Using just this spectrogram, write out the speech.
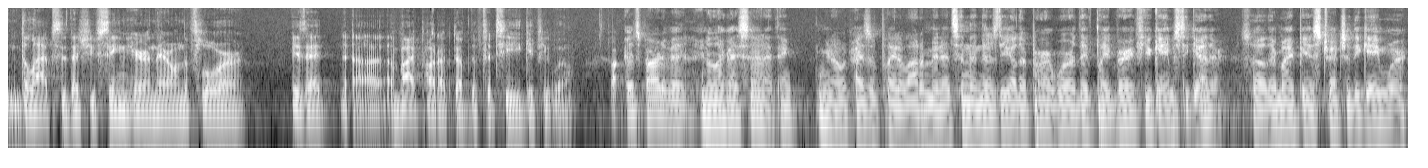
the lapses that you've seen here and there on the floor is that uh, a byproduct of the fatigue, if you will? It's part of it. You know, like I said, I think, you know, guys have played a lot of minutes. And then there's the other part where they've played very few games together. So there might be a stretch of the game where,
